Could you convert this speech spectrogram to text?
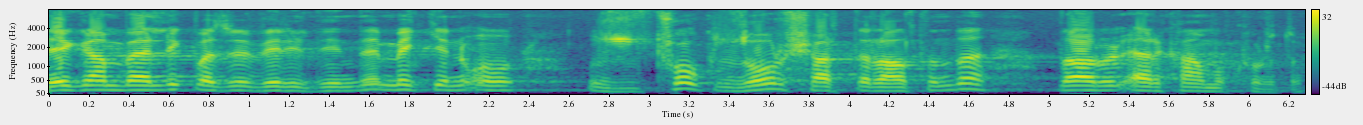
peygamberlik vazife verildiğinde Mekke'nin o çok zor şartlar altında Darül Erkam'ı kurdu.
